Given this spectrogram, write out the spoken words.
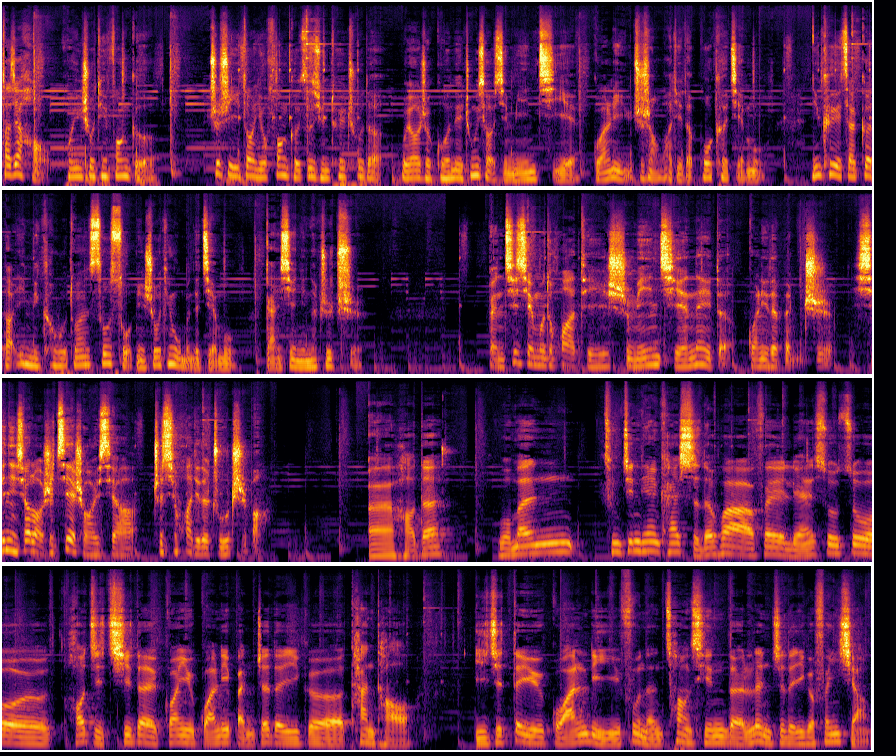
大家好，欢迎收听方格，这是一档由方格咨询推出的围绕着国内中小型民营企业管理与职场话题的播客节目。您可以在各大音频客户端搜索并收听我们的节目，感谢您的支持。本期节目的话题是民营企业内的管理的本质，先请肖老师介绍一下这期话题的主旨吧。呃，好的，我们。从今天开始的话，会连续做好几期的关于管理本质的一个探讨，以及对于管理赋能创新的认知的一个分享。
